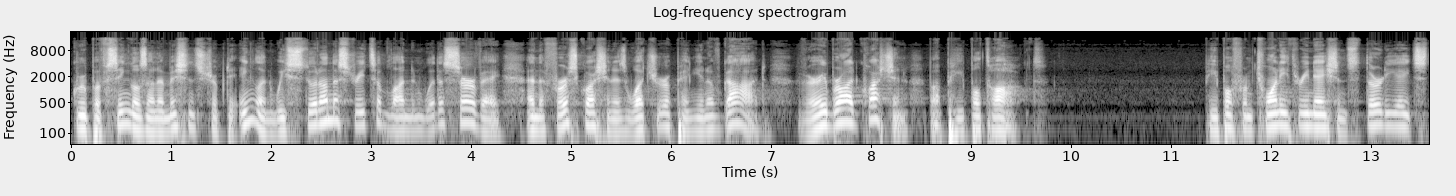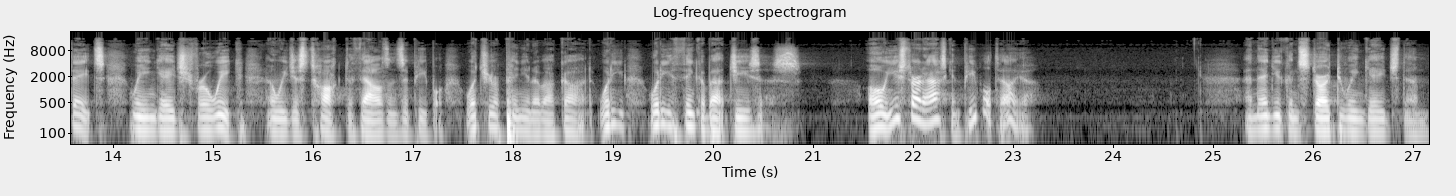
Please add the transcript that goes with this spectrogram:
group of singles on a missions trip to England. We stood on the streets of London with a survey, and the first question is, What's your opinion of God? Very broad question, but people talked. People from 23 nations, 38 states, we engaged for a week and we just talked to thousands of people. What's your opinion about God? What do you, what do you think about Jesus? Oh, you start asking, people tell you. And then you can start to engage them.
